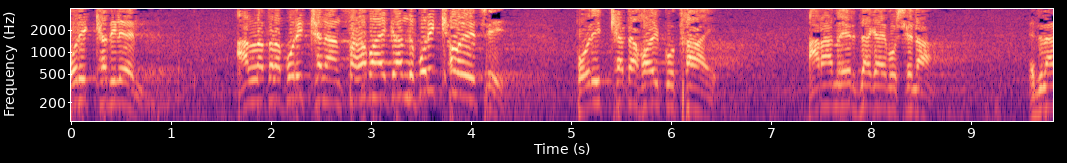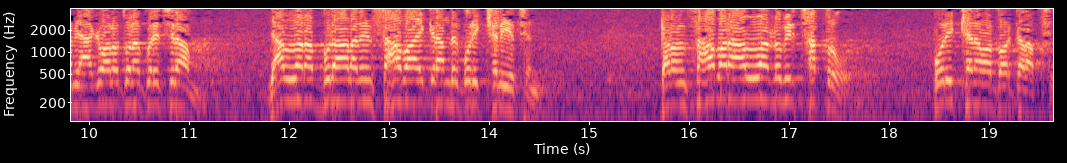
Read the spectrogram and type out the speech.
পরীক্ষা দিলেন। আল্লাহ তারা পরীক্ষা নেন সাহাবাহিক পরীক্ষা হয়েছে। পরীক্ষাটা হয় কোথায়? আরামের জায়গায় বসে না। এজন্য আমি আগে আলোচনা করেছিলাম যে আল্লাহ রাব্বুল আলমিন সাহাবাহিক রামদের পরীক্ষা নিয়েছেন। কারণ সাহাবারা আল্লাহ নবীর ছাত্র। পরীক্ষা নেওয়ার দরকার আছে।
